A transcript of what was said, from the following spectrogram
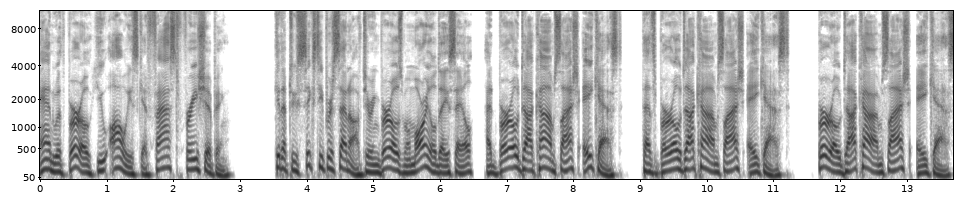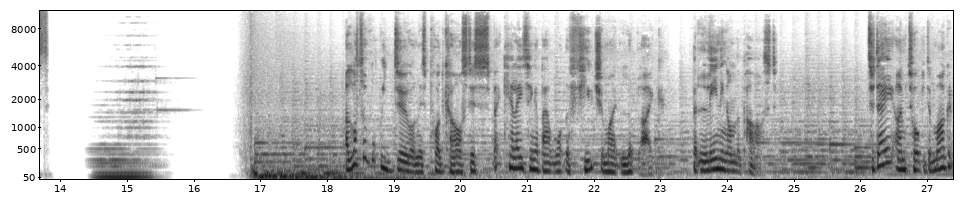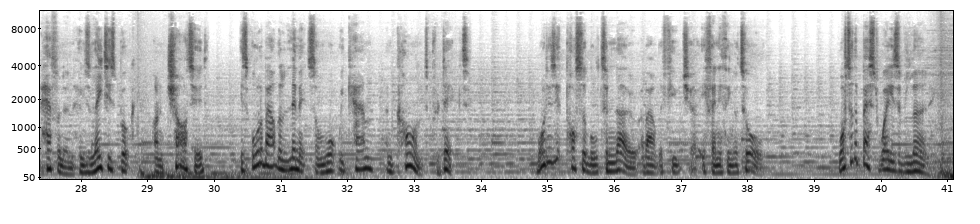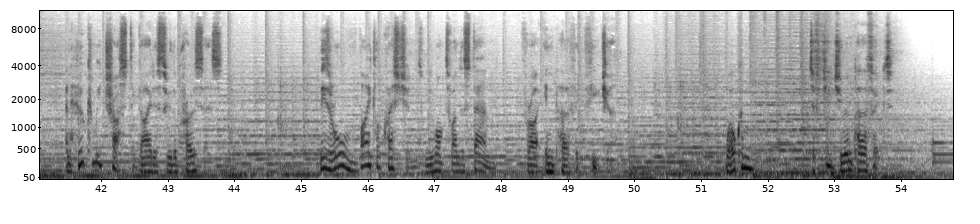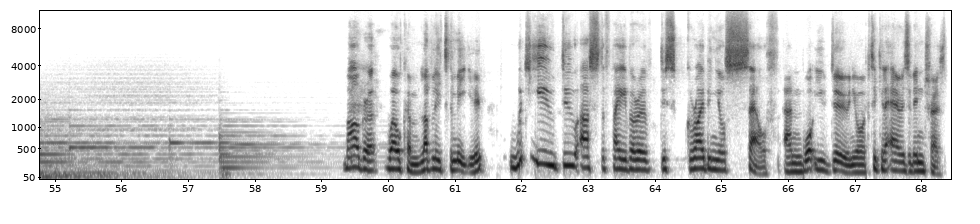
And with Burrow, you always get fast, free shipping. Get up to 60% off during Burrow's Memorial Day sale at burrow.com slash ACAST. That's burrow.com slash ACAST. burrow.com slash ACAST. A lot of what we do on this podcast is speculating about what the future might look like, but leaning on the past. Today, I'm talking to Margaret Heffernan, whose latest book, Uncharted, is all about the limits on what we can and can't predict. What is it possible to know about the future, if anything at all? What are the best ways of learning? And who can we trust to guide us through the process? These are all vital questions we want to understand for our imperfect future. Welcome to Future Imperfect. Margaret, welcome. Lovely to meet you. Would you do us the favor of describing yourself and what you do in your particular areas of interest?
